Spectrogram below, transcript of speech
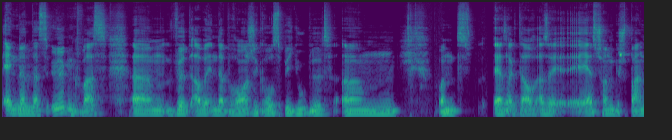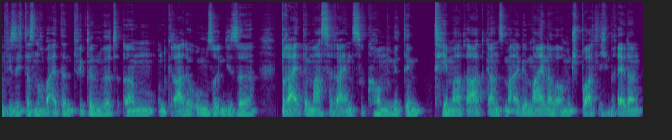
ändert mhm. das irgendwas, ähm, wird aber in der Branche groß bejubelt. Ähm, und er sagte auch, also er ist schon gespannt, wie sich das noch weiterentwickeln wird. Ähm, und gerade um so in diese breite Masse reinzukommen mit dem Thema Rad ganz im Allgemeinen, aber auch mit sportlichen Rädern,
